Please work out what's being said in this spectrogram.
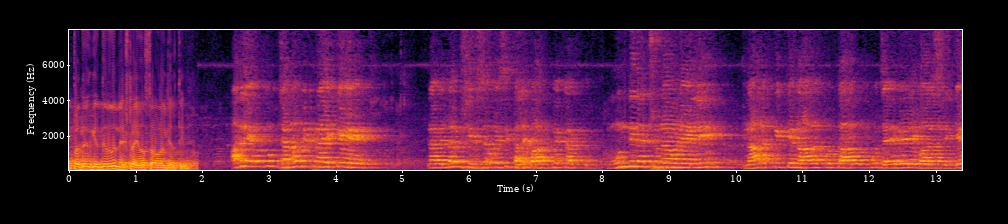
ಇಪ್ಪತ್ತೈದು ಗೆದ್ದಿರೋದು ನೆಕ್ಸ್ಟ್ ಐವತ್ತು ಸಾವಿರದಲ್ಲಿ ಗೆಲ್ತೀವಿ. ನಾವೆಲ್ಲರೂ ಶಿರಸ ವಹಿಸಿ ತಲೆ ಮುಂದಿನ ಚುನಾವಣೆಯಲ್ಲಿ ನಾಲ್ಕಕ್ಕೆ ನಾಲ್ಕು ತಾಲೂಕು ಜಯಬೇರಿ ಬಾರಿಸಲಿಕ್ಕೆ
